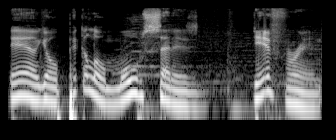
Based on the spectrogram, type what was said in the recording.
Damn, yo, Piccolo moveset is different.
